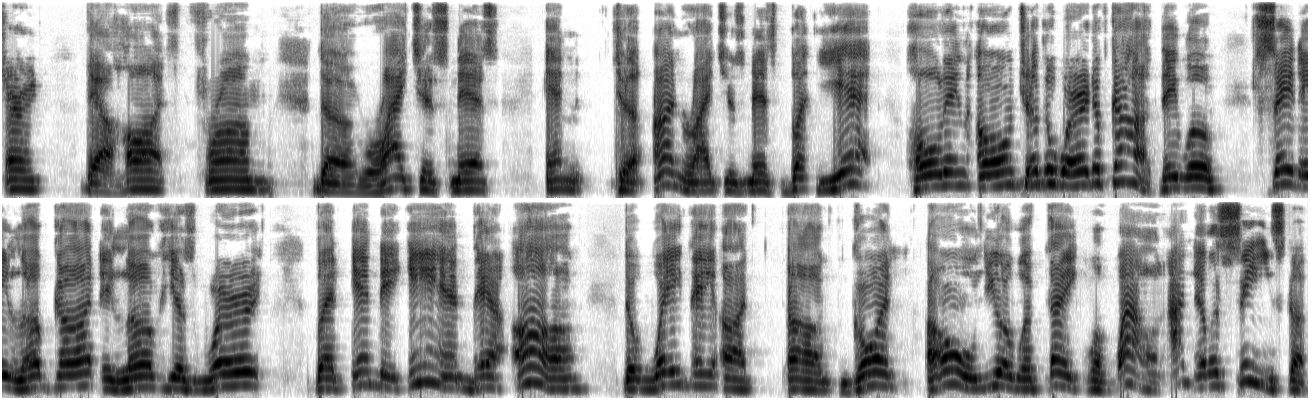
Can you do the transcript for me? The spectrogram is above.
turned their hearts from the righteousness and to unrighteousness, but yet holding on to the word of God. They will say they love God, they love his word, but in the end, there are the way they are uh, going on, you will think, well, wow, I never seen stuff.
